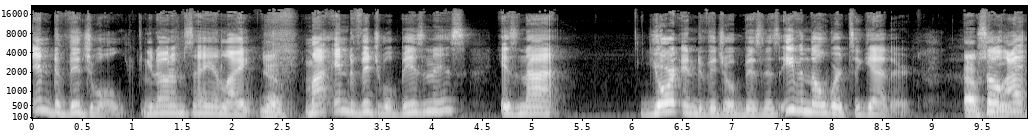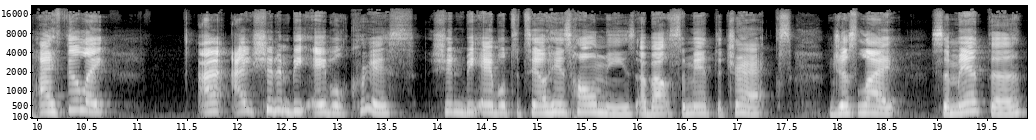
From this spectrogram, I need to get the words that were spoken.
individual. You know what I'm saying? Like, Yeah. my individual business is not your individual business, even though we're together. Absolutely. So I, I feel like I I shouldn't be able Chris shouldn't be able to tell his homies about Samantha tracks, just like Samantha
